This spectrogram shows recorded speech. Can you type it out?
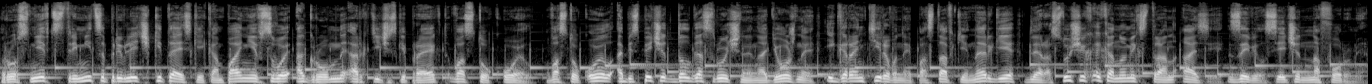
Роснефть стремится привлечь китайские компании в свой огромный арктический проект «Восток Ойл». «Восток Ойл» обеспечит долгосрочные, надежные и гарантированные поставки энергии для растущих экономик стран Азии, заявил заявил Сечин на форуме.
